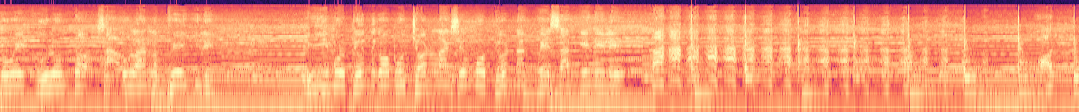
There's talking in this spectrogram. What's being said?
Kowe gulung tok saulan lebih iki le. Iki mudhun teko pujon langsung mudhun nang besan kene le. Hot.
